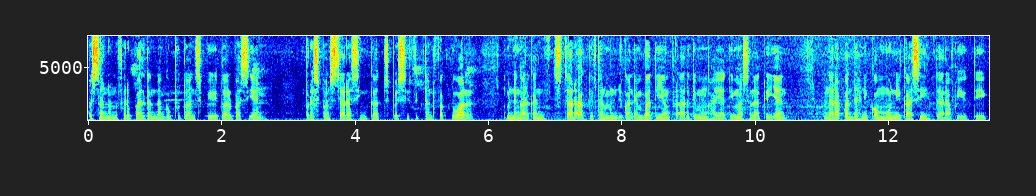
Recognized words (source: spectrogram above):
pesan nonverbal tentang kebutuhan spiritual pasien, berespon secara singkat, spesifik, dan faktual, mendengarkan secara aktif dan menunjukkan empati yang berarti menghayati masalah klien, menerapkan teknik komunikasi terapeutik.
